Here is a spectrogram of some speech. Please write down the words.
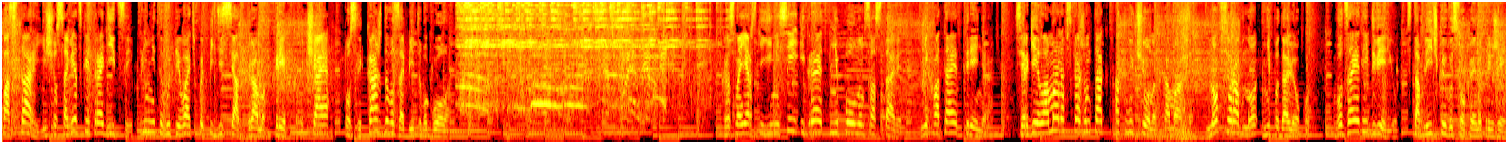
По старой, еще советской традиции принято выпивать по 50 граммов крепкого чая после каждого забитого гола. Красноярский «Енисей» играет в неполном составе. Не хватает тренера. Сергей Ломанов, скажем так, отлучен от команды, но все равно неподалеку. Вот за этой дверью с табличкой «Высокое напряжение».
